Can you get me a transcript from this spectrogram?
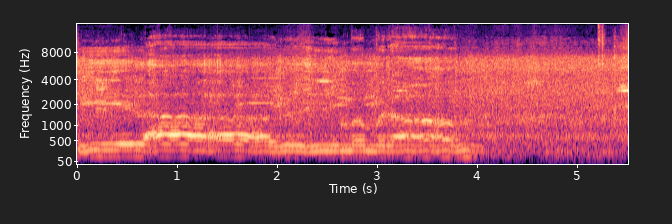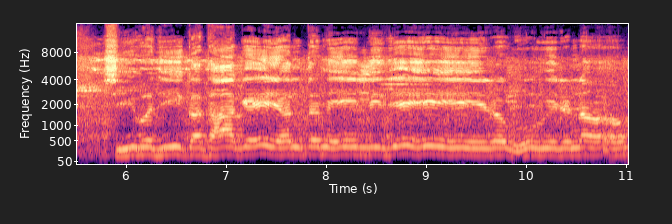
પિયલા મમ રામ શિવજી કથા કે અંત મેં લીજે રઘુવીર નામ.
